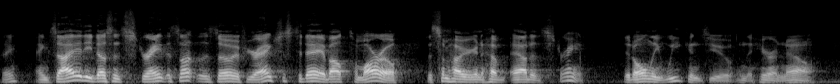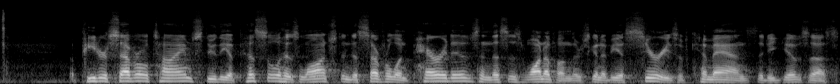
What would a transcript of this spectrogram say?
See? Anxiety doesn't strengthen, it's not as though if you're anxious today about tomorrow, that somehow you're going to have added strength. It only weakens you in the here and now. Peter, several times through the epistle, has launched into several imperatives, and this is one of them. There's going to be a series of commands that he gives us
